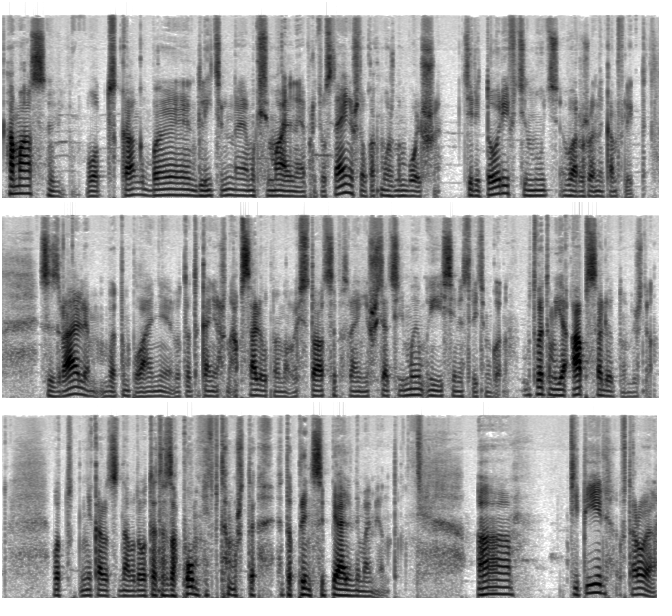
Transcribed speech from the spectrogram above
Хамас, вот как бы длительное максимальное противостояние, чтобы как можно больше территорий втянуть в вооруженный конфликт с Израилем в этом плане, вот это, конечно, абсолютно новая ситуация по сравнению с 67-м и 73-м годом. Вот в этом я абсолютно убежден. Вот, мне кажется, надо вот это запомнить, потому что это принципиальный момент. А теперь второе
